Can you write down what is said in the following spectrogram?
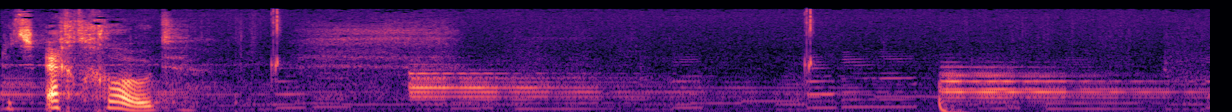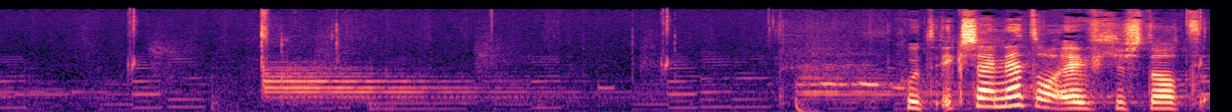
Dit is echt groot. Goed, ik zei net al eventjes dat uh,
